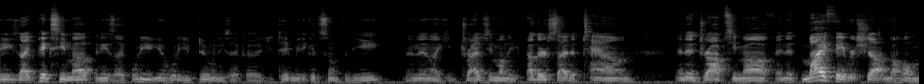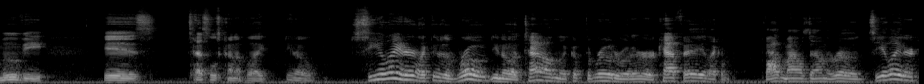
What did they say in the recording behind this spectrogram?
He's like picks him up and he's like, "What are you? what are you doing?" He's like, uh, "You take me to get something to eat." And then like he drives him on the other side of town, and then drops him off. And it, my favorite shot in the whole movie is Tesla's kind of like, you know, see you later. Like there's a road, you know, a town like up the road or whatever, a cafe like five miles down the road. See you later.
